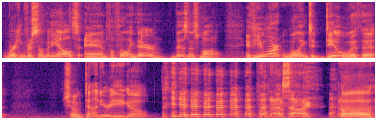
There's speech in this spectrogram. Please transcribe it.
working for somebody else and fulfilling their business model. If you aren't willing to deal with it, choke down your ego, put that aside, uh,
